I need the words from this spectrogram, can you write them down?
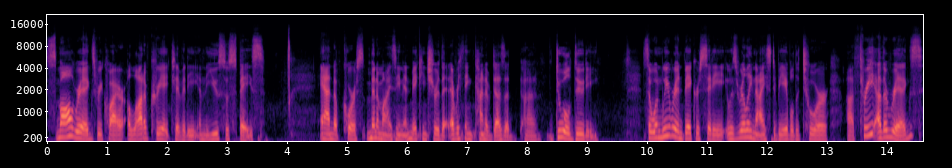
Small rigs require a lot of creativity in the use of space and of course minimizing and making sure that everything kind of does a, a, dual duty. So when we were in Baker City, it was really nice to be able to tour uh, three other rigs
